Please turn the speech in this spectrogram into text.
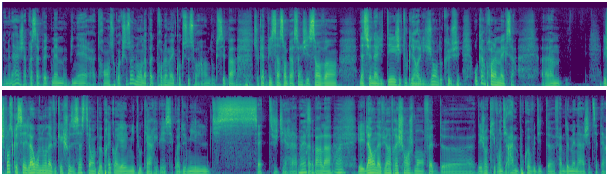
de ménage. Après, ça peut être même binaire, trans ou quoi que ce soit. Nous, on n'a pas de problème avec quoi que ce soit. hein. Donc, c'est pas sur 4500 personnes, j'ai 120 nationalités, j'ai toutes les religions, donc euh, j'ai aucun problème avec ça. Euh, mais je pense que c'est là où nous, on a vu quelque chose. Et ça, c'était à peu près quand il y a eu le MeToo qui est arrivé. C'est quoi, 2017, je dirais, à peu Ouais, près ça- par là. Ouais. Et là, on a vu un vrai changement, en fait, de, des gens qui vont dire Ah, mais pourquoi vous dites euh, femme de ménage, etc.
